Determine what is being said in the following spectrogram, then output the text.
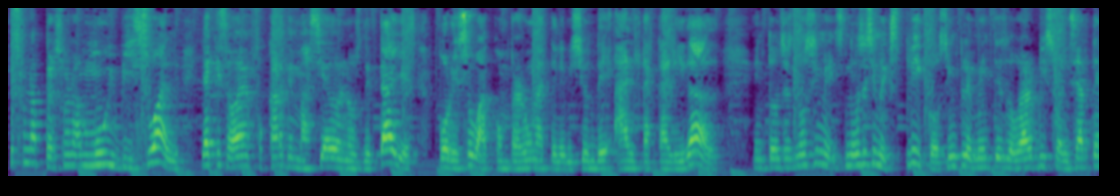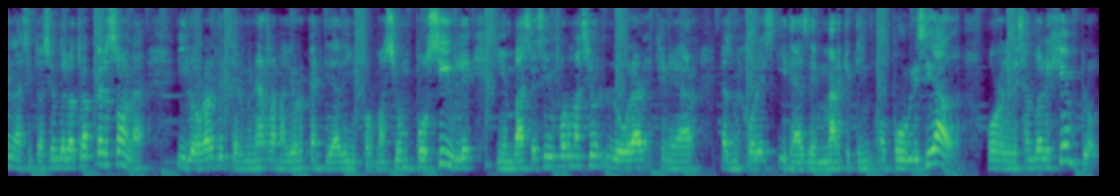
es una persona muy visual, ya que se va a enfocar demasiado en los detalles. Por eso va a comprar una televisión de alta calidad. Entonces, no, no sé si me explico, simplemente es lograr visualizarte en la situación de la otra persona y lograr determinar la mayor cantidad de información posible y en base a esa información lograr generar las mejores ideas de marketing o publicidad. O regresando al ejemplo,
